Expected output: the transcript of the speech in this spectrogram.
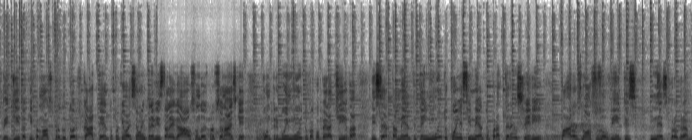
pedido aqui para o nosso produtor ficar atento, porque vai ser uma entrevista legal. São dois profissionais que contribuem muito com a cooperativa e certamente têm muito conhecimento para transferir para os nossos ouvintes nesse programa.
